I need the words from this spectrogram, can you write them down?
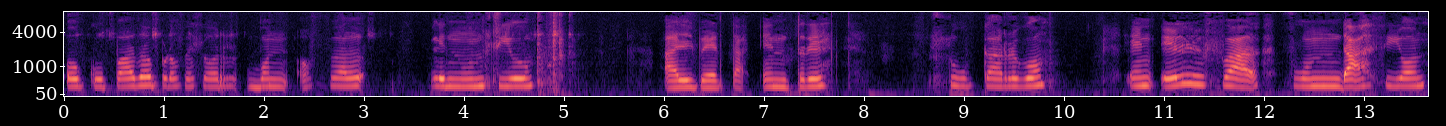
Ocupado, profesor Von Offel enunció Alberta entre su cargo en el fundación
